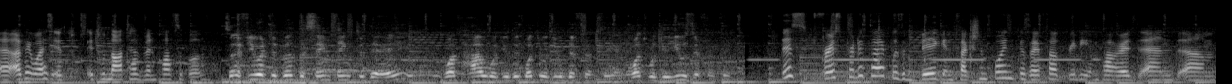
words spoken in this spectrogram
Uh, otherwise, it, it would not have been possible. So if you were to build the same thing today, what, how would you do, what would you do differently and what would you use differently? This first prototype was a big inflection point because I felt really empowered and um,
